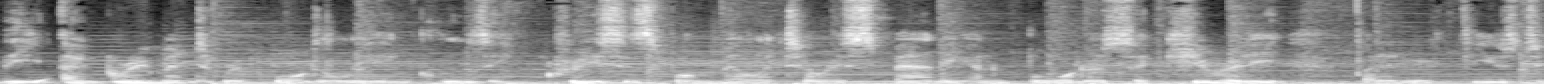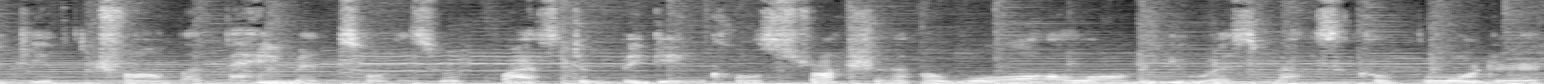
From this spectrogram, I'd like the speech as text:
the agreement reportedly includes increases for military spending and border security, but it refused to give Trump a payment on his request to begin construction of a wall along the US Mexico border.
